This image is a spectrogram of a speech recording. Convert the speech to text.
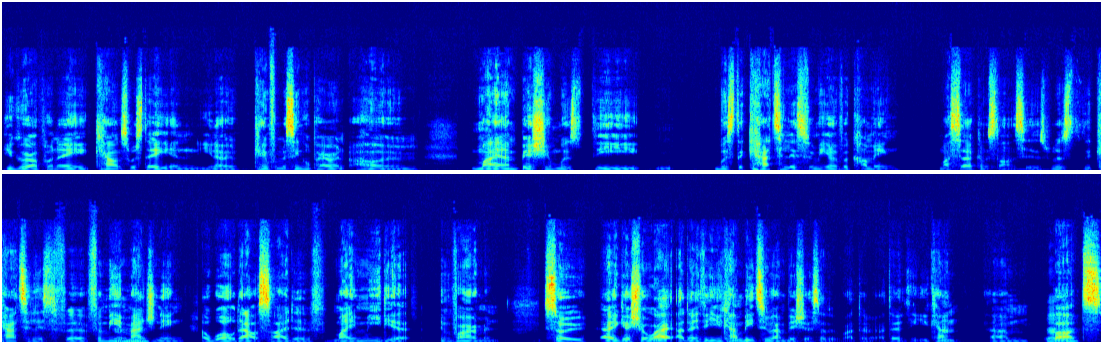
he grew up on a council estate and you know came from a single parent home. My ambition was the was the catalyst for me overcoming my circumstances. Was the catalyst for for me Mhm. imagining a world outside of my immediate environment. So I guess you're right. I don't think you can be too ambitious. I don't. I don't, I don't think you can. Um, Mm-mm. but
